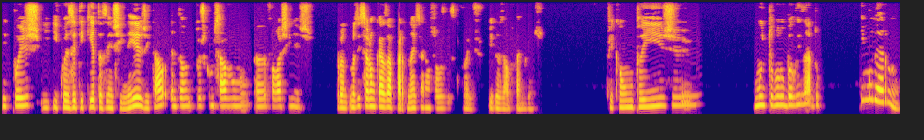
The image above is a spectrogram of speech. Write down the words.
e depois, e, e, com as etiquetas em chinês e tal, então depois começavam a falar chinês. Pronto, mas isso era um caso à parte, não é? Isso eram só os dos correios e das alfândegas. Fica um país muito globalizado e moderno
